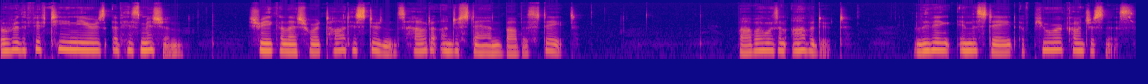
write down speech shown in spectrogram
Over the 15 years of his mission, Sri Kaleshwar taught his students how to understand Baba's state. Baba was an avadut, living in the state of pure consciousness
